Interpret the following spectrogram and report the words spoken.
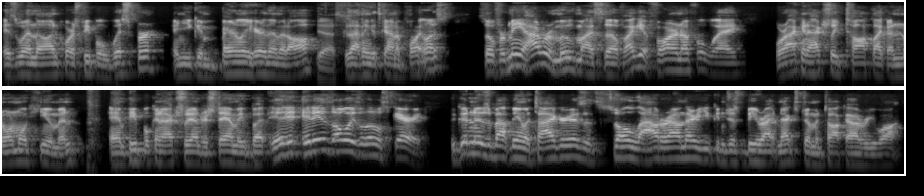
is when the on course people whisper and you can barely hear them at all. Yes. Because I think it's kind of pointless. So for me, I remove myself. I get far enough away where I can actually talk like a normal human and people can actually understand me. But it, it is always a little scary. The good news about being with Tiger is it's so loud around there, you can just be right next to him and talk however you want.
